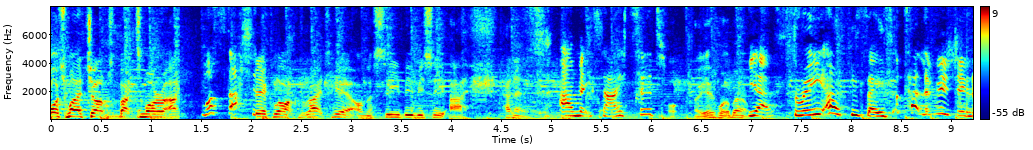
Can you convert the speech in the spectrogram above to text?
Watch my chops back tomorrow at Mustache. 3 o'clock, right here on the CBBC Ash channel. I'm excited. Oh, oh yeah, what about? Yeah, three episodes of television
